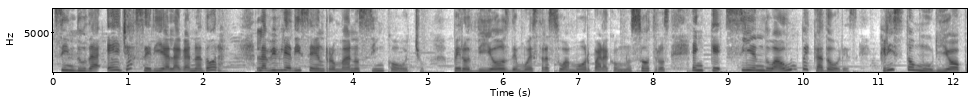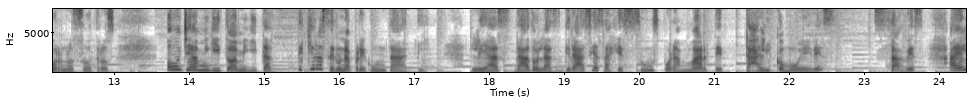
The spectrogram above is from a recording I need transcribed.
sin duda ella sería la ganadora. La Biblia dice en Romanos 5:8, pero Dios demuestra su amor para con nosotros en que, siendo aún pecadores, Cristo murió por nosotros. Oye, amiguito, amiguita, te quiero hacer una pregunta a ti. ¿Le has dado las gracias a Jesús por amarte tal y como eres? ¿Sabes? A Él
